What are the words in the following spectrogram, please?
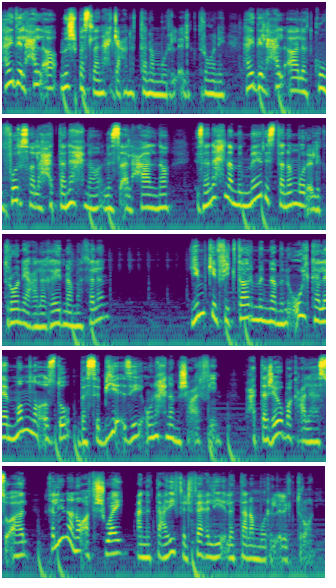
هيدي الحلقة مش بس لنحكي عن التنمر الإلكتروني هيدي الحلقة لتكون فرصة لحتى نحن نسأل حالنا إذا نحن منمارس تنمر إلكتروني على غيرنا مثلاً؟ يمكن في كتار منا منقول كلام ما منقصده بس بيأذي ونحن مش عارفين. وحتى جاوبك على هالسؤال خلينا نقف شوي عن التعريف الفعلي للتنمر الإلكتروني.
